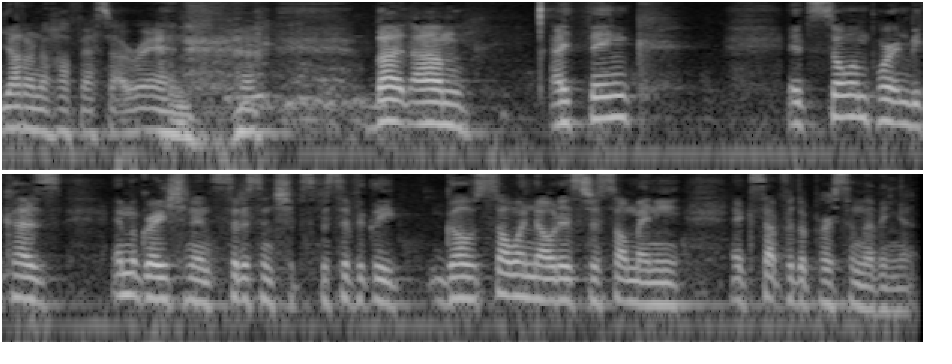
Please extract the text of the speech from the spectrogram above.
Y'all don't know how fast I ran. but um, I think it's so important because immigration and citizenship specifically goes so unnoticed to so many, except for the person living it.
